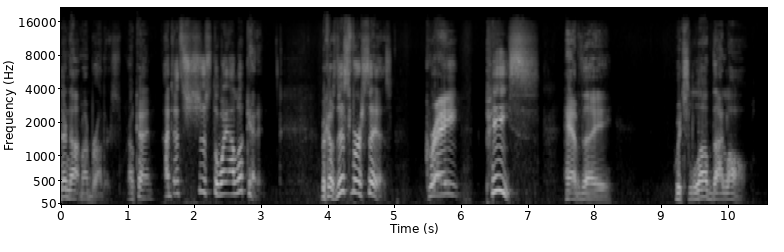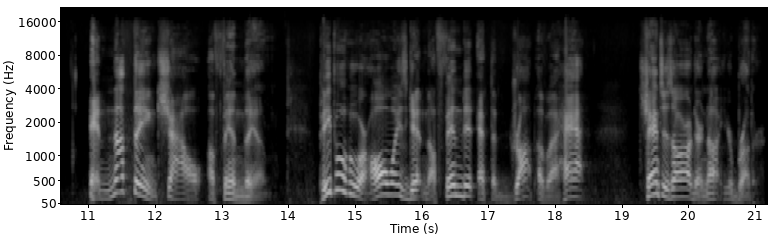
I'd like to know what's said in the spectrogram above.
they're not my brothers, okay? I, that's just the way I look at it. Because this verse says, Great peace have they which love thy law, and nothing shall offend them. People who are always getting offended at the drop of a hat, chances are they're not your brother.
